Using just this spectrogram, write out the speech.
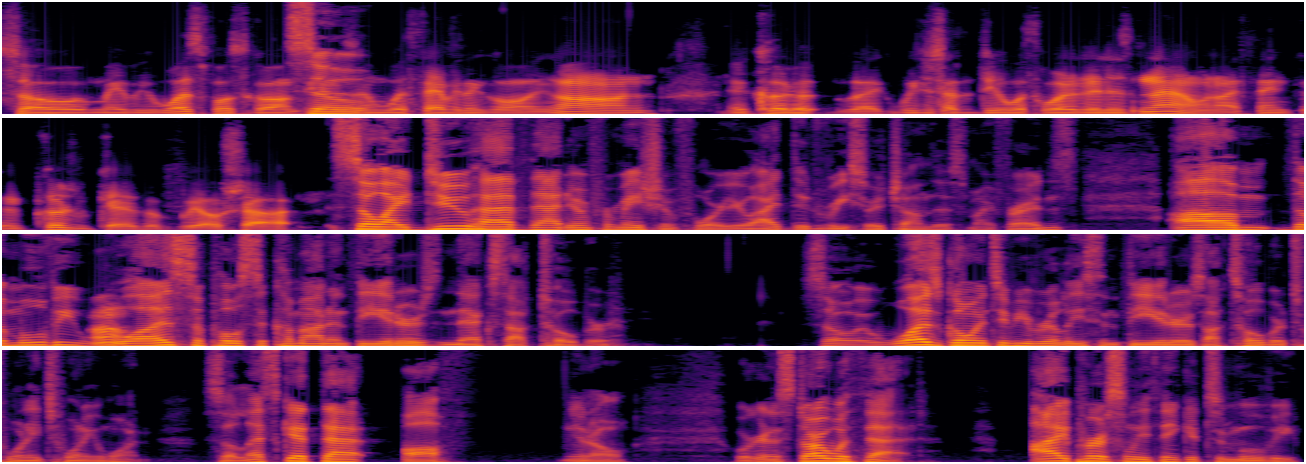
So maybe it was supposed to go on So- theaters, and with everything going on, it could like we just have to deal with what it is now, and I think it could get a real shot. So I do have that information for you. I did research on this, my friends. Um, the movie Oh. was supposed to come out in theaters next October. So it was going to be released in theaters October 2021. So let's get that off. You know, we're going to start with that. I personally think it's a movie.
